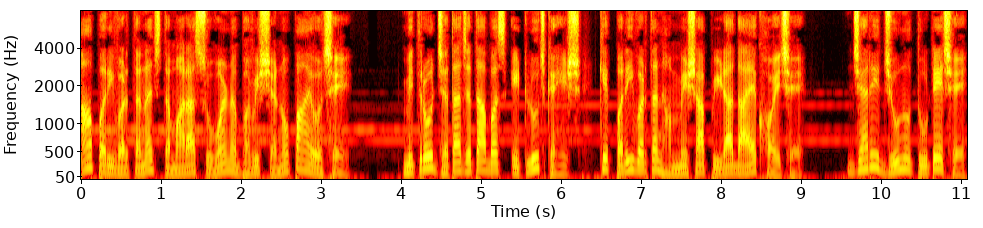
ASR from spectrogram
આ પરિવર્તન જ તમારા સુવર્ણ ભવિષ્યનો પાયો છે. મિત્રો, જતા જતા બસ એટલું જ કહીશ કે પરિવર્તન હંમેશા પીડાદાયક હોય છે. જ્યારે જૂનું તૂટે છે,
